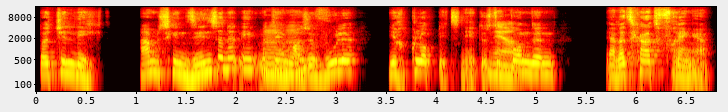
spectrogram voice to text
dat je liegt. Misschien zien ze het niet meteen, Mhm. maar ze voelen, hier klopt iets niet. Dus Ja. er komt een, ja, dat gaat wringen.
